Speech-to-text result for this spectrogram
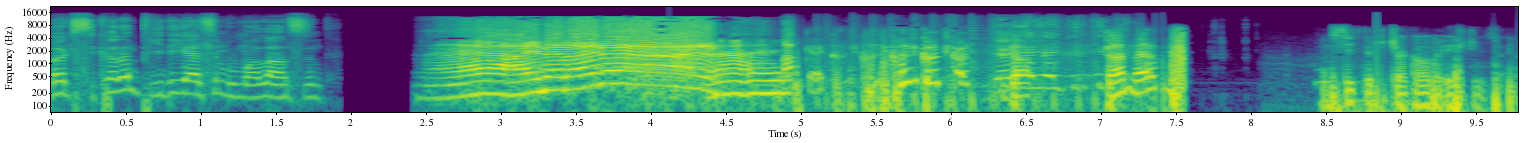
Bak sıkalım PD gelsin bu malı alsın. aynen aynen. Kaç kaç kaç kaç kaç. Gel gel gel gir gir. Can nerede? Siktir çakal ve eşcinsel.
